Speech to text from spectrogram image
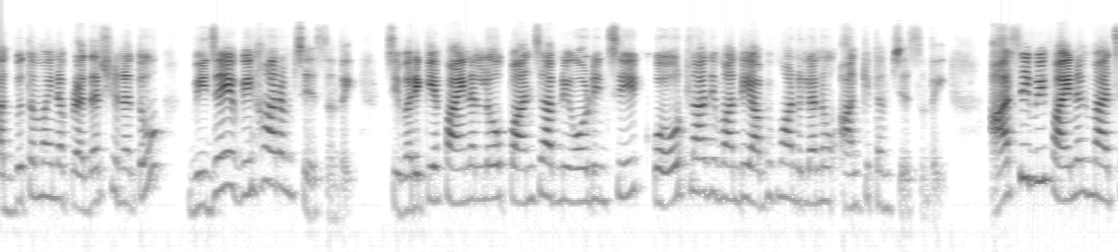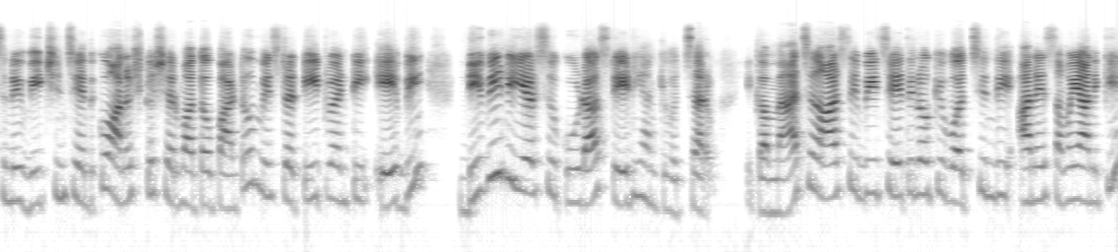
అద్భుతమైన ప్రదర్శనతో విజయ విహారం చేసింది. చివరికి ఫైనల్లో పంజాబ్ని ఓడించి కోట్లాది మంది అభిమానులను అంకితం చేసింది. ఆర్సీబీ ఫైనల్ మ్యాచ్ని వీక్షించేందుకు అనుష్క శర్మతో పాటు mister T twenty AB de Villiers కూడా స్టేడియానికి వచ్చారు. ఇక మ్యాచ్ ఆర్సీబీ చేతిలోకి వచ్చింది అనే సమయానికి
